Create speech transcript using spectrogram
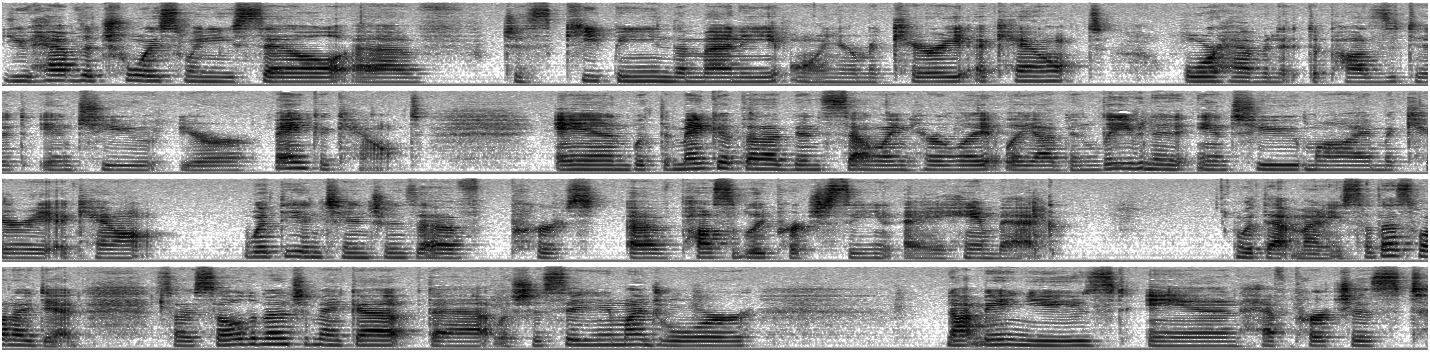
you have the choice when you sell of just keeping the money on your Mercari account or having it deposited into your bank account. And with the makeup that I've been selling here lately, I've been leaving it into my Mercari account with the intentions of, of possibly purchasing a handbag with that money. So that's what I did. So I sold a bunch of makeup that was just sitting in my drawer, not being used, and have purchased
